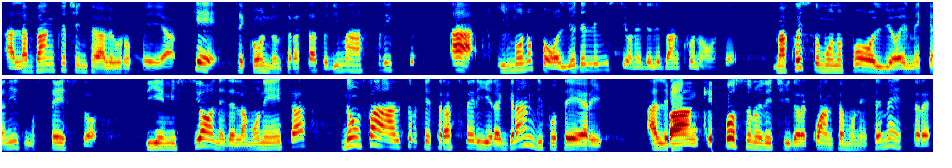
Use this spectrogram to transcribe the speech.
alla Banca Centrale Europea, che, secondo il Trattato di Maastricht, ha il monopolio dell'emissione delle banconote. Ma questo monopolio e il meccanismo stesso di emissione della moneta non fa altro che trasferire grandi poteri alle banche, possono decidere quanta moneta emettere,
